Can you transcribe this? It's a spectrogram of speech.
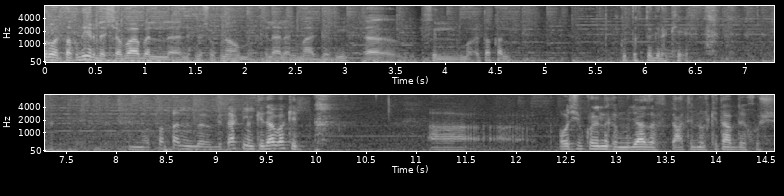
الشكر والتقدير للشباب اللي نحن شفناهم من خلال المادة دي. آه، في المعتقل. كنت بتقرأ كيف؟ المعتقل بتأكل الكتاب اكل آه، أول شيء بيكون عندك المجازف بتاعت إنه الكتاب ده يخش.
